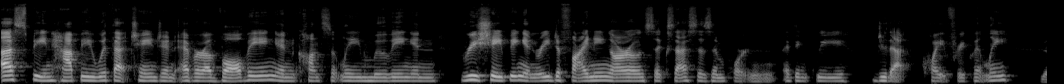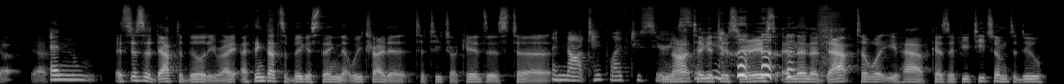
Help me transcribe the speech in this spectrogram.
us being happy with that change and ever evolving and constantly moving and reshaping and redefining our own success is important. I think we do that quite frequently. Yeah, yeah. And It's just adaptability, right? I think that's the biggest thing that we try to to teach our kids is to and not take life too seriously. not take it too serious and then adapt to what you have because if you teach them to do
